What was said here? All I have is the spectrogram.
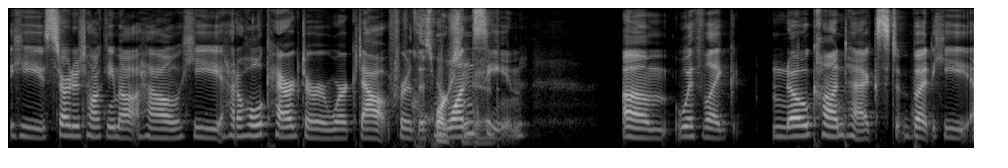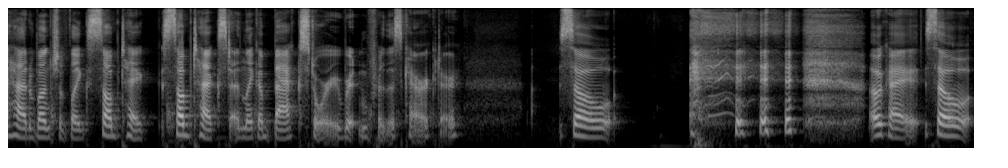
he started talking about how he had a whole character worked out for this one scene um with like no context but he had a bunch of like subtext subtext and like a backstory written for this character. So okay so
